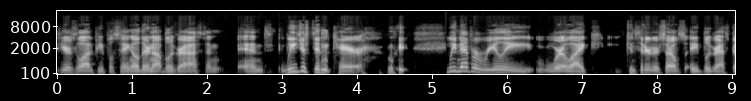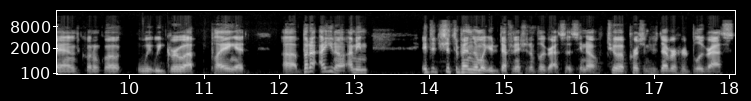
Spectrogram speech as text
there's a lot of people saying, "Oh, they're not bluegrass," and and we just didn't care. we we never really were like considered ourselves a bluegrass band, quote unquote. We we grew up playing it, uh, but I, you know, I mean, it, it just depends on what your definition of bluegrass is. You know, to a person who's never heard bluegrass,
